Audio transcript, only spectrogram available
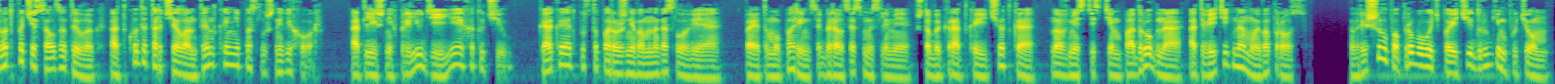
Тот почесал затылок, откуда торчал антенкой непослушный вихор. От лишних прелюдий я их отучил, как и от пустопорожнего многословия. Поэтому парень собирался с мыслями, чтобы кратко и четко, но вместе с тем подробно ответить на мой вопрос. Решил попробовать пойти другим путем.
